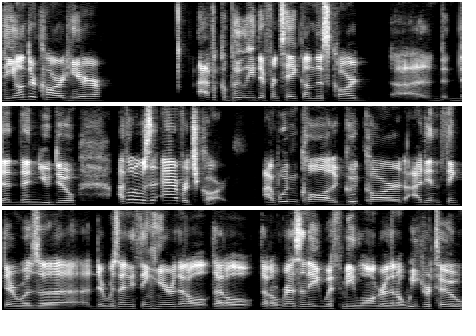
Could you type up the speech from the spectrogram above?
the undercard here, I have a completely different take on this card uh, than than you do. I thought it was an average card. I wouldn't call it a good card. I didn't think there was a there was anything here that'll that'll that'll resonate with me longer than a week or two.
